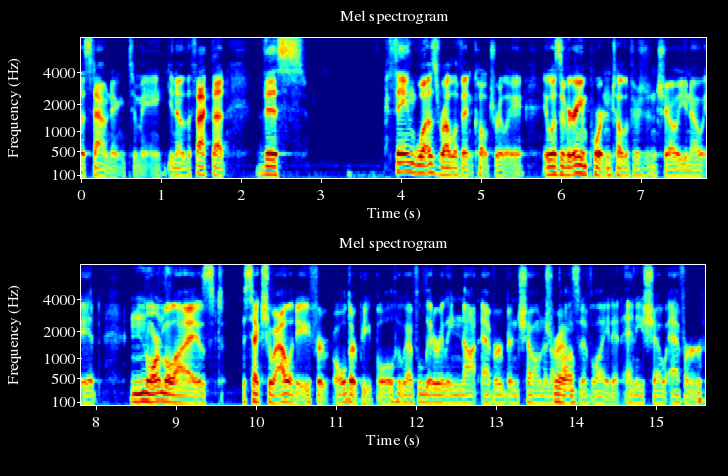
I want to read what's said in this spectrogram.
astounding to me. You know, the fact that this thing was relevant culturally. It was a very important television show. You know, it normalized sexuality for older people who have literally not ever been shown in True. a positive light at any show ever.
